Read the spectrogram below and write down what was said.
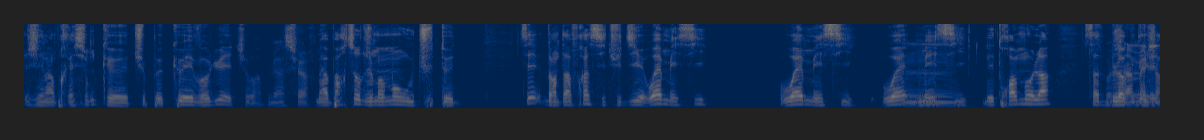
j'ai l'impression que tu peux que évoluer, tu vois. Bien sûr. Mais à partir du moment où tu te. Tu sais, dans ta phrase, si tu dis ouais, mais si, ouais, mais si, ouais, mais Hmm. si, les trois mots-là, ça te bloque déjà.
